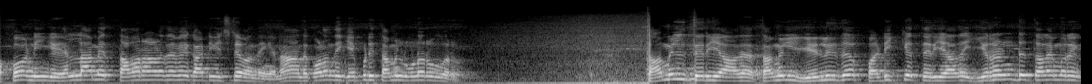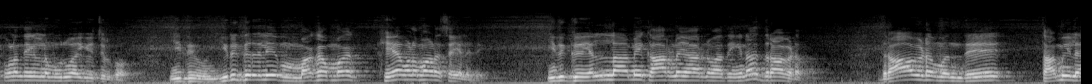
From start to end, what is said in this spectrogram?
அப்போது நீங்கள் எல்லாமே தவறானதவே காட்டி வச்சுட்டே வந்தீங்கன்னா அந்த குழந்தைக்கு எப்படி தமிழ் உணர்வு வரும்? தமிழ் தெரியாத தமிழ் எழுத படிக்க தெரியாத இரண்டு தலைமுறை குழந்தைகள் நம்ம உருவாக்கி வச்சுருக்கோம். இது இருக்கிறதுலே மக மக கேவலமான செயல் இது. இதுக்கு எல்லாமே காரணம் யாருன்னு பார்த்தீங்கன்னா திராவிடம். திராவிடம் வந்து தமிழை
